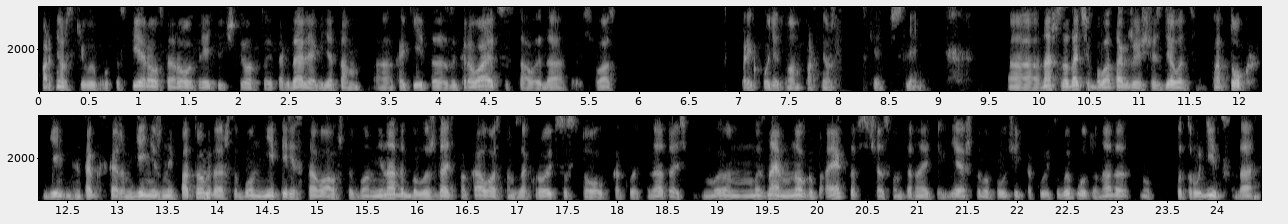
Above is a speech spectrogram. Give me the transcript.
партнерские выплаты с первого, второго, третьего, четвертого и так далее, где там а, какие-то закрываются столы, да, то есть у вас приходят вам партнерские отчисления. А, наша задача была также еще сделать поток, так скажем, денежный поток, да, чтобы он не переставал, чтобы вам не надо было ждать, пока у вас там закроется стол какой-то. Да, то есть мы, мы знаем много проектов сейчас в интернете, где, чтобы получить какую-то выплату, надо ну, потрудиться. Да,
